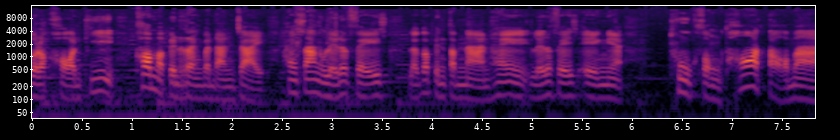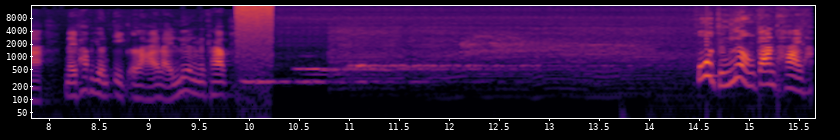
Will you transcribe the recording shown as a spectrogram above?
ตัวละครที่เข้ามาเป็นแรงบันดาลใจ ให้สร้าง Leatherface แล้วก็เป็นตำนานให้ Leatherface เองเนี่ยถูกส่งทอดต่อมาในภาพยนตร์อีกหลายหลายๆเรื่องนะครับ พูดถึงเรื่องของการถ่ายท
